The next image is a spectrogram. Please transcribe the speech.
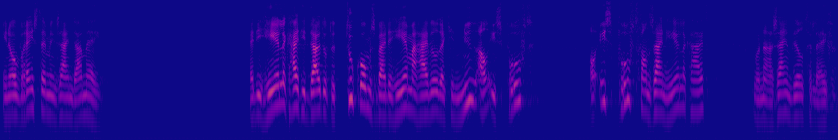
in overeenstemming zijn daarmee. Die heerlijkheid die duidt op de toekomst bij de Heer, maar hij wil dat je nu al iets proeft, al iets proeft van zijn heerlijkheid, door naar zijn wil te leven.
